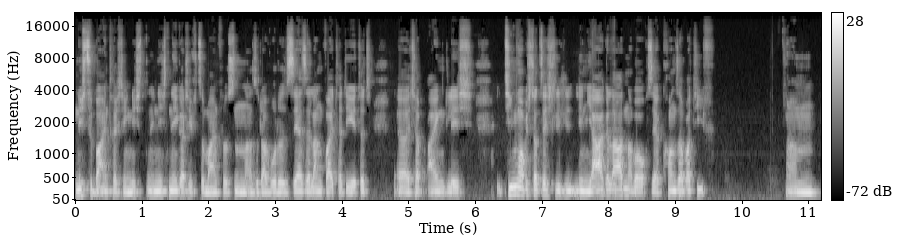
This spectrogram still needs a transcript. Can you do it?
Nicht zu beeinträchtigen, nicht, nicht negativ zu beeinflussen. Also da wurde sehr, sehr lang weiter diätet. Äh, ich habe eigentlich, Timo habe ich tatsächlich linear geladen, aber auch sehr konservativ. Ähm,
